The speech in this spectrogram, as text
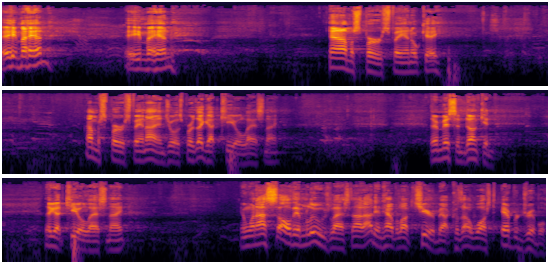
Amen. Amen. Now, I'm a Spurs fan, okay? I'm a Spurs fan. I enjoy Spurs. They got killed last night. They're missing Duncan. They got killed last night. And when I saw them lose last night, I didn't have a lot to cheer about because I watched every dribble.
